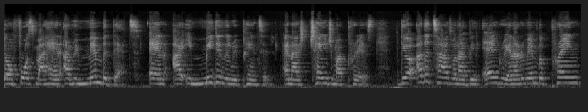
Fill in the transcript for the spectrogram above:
don't force my hand. I remembered that and I immediately repented and I changed my prayers. There are other times when I've been angry and I remember praying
